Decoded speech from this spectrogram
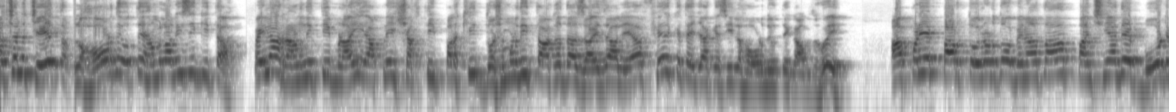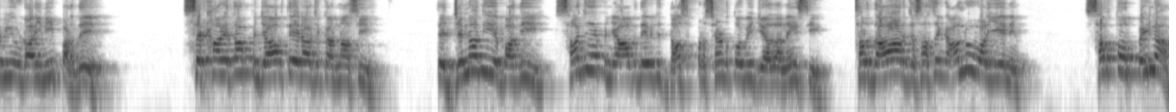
ਅਚਨਚੇਤ ਲਾਹੌਰ ਦੇ ਉੱਤੇ ਹਮਲਾ ਨਹੀਂ ਸੀ ਕੀਤਾ। ਪਹਿਲਾਂ ਰਣਨੀਤੀ ਬਣਾਈ, ਆਪਣੀ ਸ਼ਕਤੀ ਪਰਖੀ, ਦੁਸ਼ਮਣ ਦੀ ਤਾਕਤ ਦਾ ਜਾਇਜ਼ਾ ਲਿਆ, ਫਿਰ ਕਿਤੇ ਜਾ ਕੇ ਸੀ ਲਾਹੌਰ ਦੇ ਉੱਤੇ ਕਾਬਜ਼ ਹੋਏ। ਆਪਣੇ ਪਰ ਤੋਲਣ ਤੋਂ ਬਿਨਾਂ ਤਾਂ ਪੰਛੀਆਂ ਦੇ ਬੋਟ ਵੀ ਉਡਾਰੀ ਨਹੀਂ ਭਰਦੇ। ਸਿੱਖਾਂ ਨੇ ਤਾਂ ਪੰਜਾਬ ਤੇ ਰਾਜ ਕਰਨਾ ਸੀ। ਤੇ ਜਿਨ੍ਹਾਂ ਦੀ ਆਬਾਦੀ ਸਾਂਝੇ ਪੰਜਾਬ ਦੇ ਵਿੱਚ 10% ਤੋਂ ਵੀ ਜ਼ਿਆਦਾ ਨਹੀਂ ਸੀ, ਸਰਦਾਰ ਜੱਸਾ ਸਿੰਘ ਆਹਲੂਵਾਲੀਏ ਨੇ ਸਭ ਤੋਂ ਪਹਿਲਾਂ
